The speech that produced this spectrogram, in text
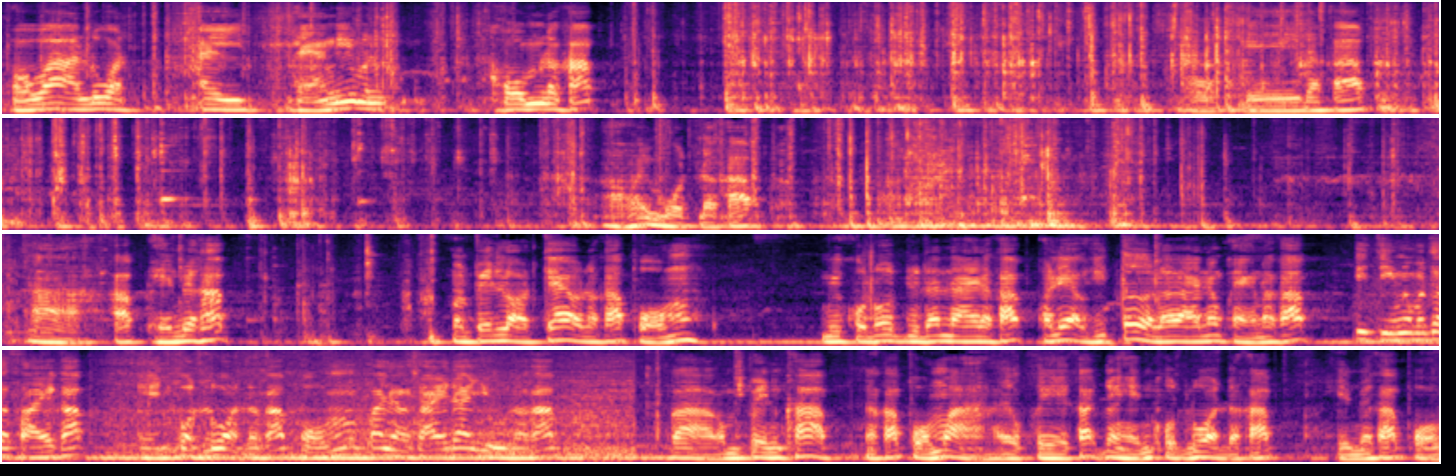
เพราะว่าลวดไอ้แผงนี้มันคมนะครับ โอ เคนะครับ เอาให้หมดนะครับ อ่าครับเห็นไหมครับ มันเป็นหลอดแก้วนะครับ ผมมีขดลวดอยู่ด้านในนะครับเขาเรียกฮีตเตอร์ละลายน้ำแข็งนะครับ ที่จริงแล้วมันจะใสครับ เห็นขดลวดนะครับ ผมก็ยังใช้ได้อยู่นะครับอ่ามันเป็นคราบนะครับ ผมอ่าโอเคครับยังเห็นขดลวดนะครับ เห็นไหมครับ ผม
